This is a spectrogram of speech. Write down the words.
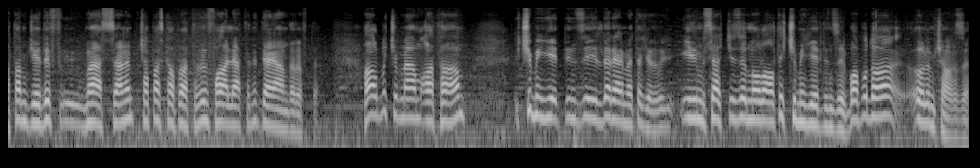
atam gedib müəssisənin Kəpəz kooperativinin fəaliyyətini dayandırıbdı. Halbuki mənim atam 2007-ci ildə rəhmətə gedib. 28.06.2007-ci il. Bax bu da ölüm kağızı.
